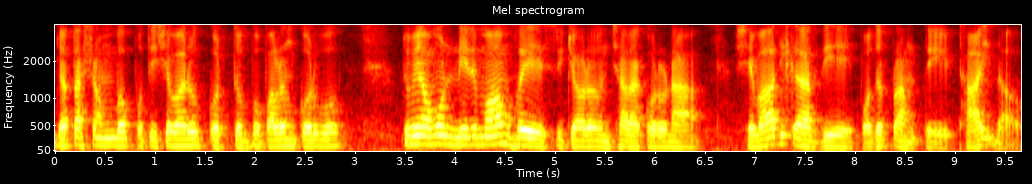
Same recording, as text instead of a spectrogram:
যথাসম্ভব প্রতিসেবারূপ কর্তব্য পালন করব। তুমি অমন নির্মম হয়ে শ্রীচরণ ছাড়া করো না। সেবাধিকার দিয়ে পদপ্রান্তে ঠাই দাও।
